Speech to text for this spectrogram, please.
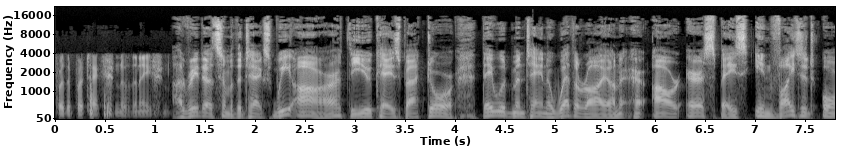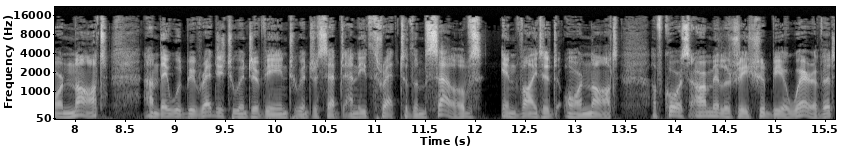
for the protection of the nation. I'll read out some of the text. We are the UK's back door. They would maintain a weather eye on our airspace, invited or not, and they would be ready to intervene to intercept any threat to themselves invited or not. Of course, our military should be aware of it,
